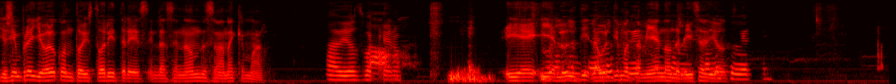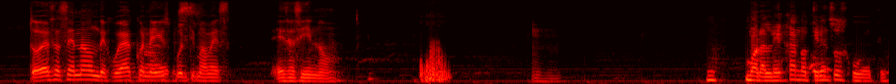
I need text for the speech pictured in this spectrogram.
yo siempre lloro con Toy Story 3 en la escena donde se van a quemar. Adiós, vaquero. Y, eh, y el ulti- la última también donde le dice adiós. Toda esa escena donde juega con ellos por última vez. Es así, no. Moraleja, no tienen sus juguetes.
